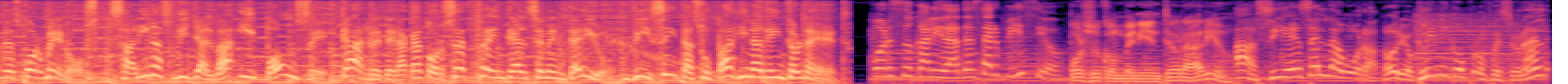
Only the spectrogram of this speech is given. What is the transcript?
Muebles por Menos, Salinas Villalba y Ponce, carretera 14 frente al cementerio. Visita su página de internet. Por su calidad de servicio. Por su conveniente horario. Así es el Laboratorio Clínico Profesional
